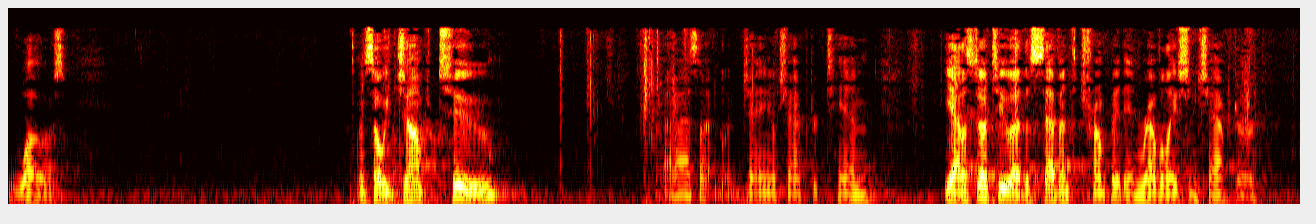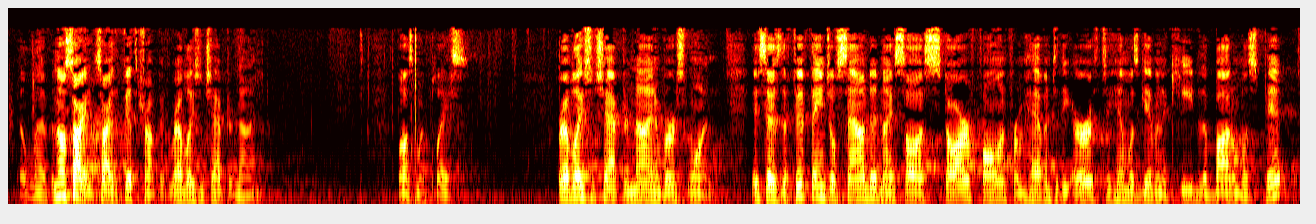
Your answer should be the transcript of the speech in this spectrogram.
woes. And so we jump to, uh, that's not Daniel chapter 10. Yeah, let's go to uh, the seventh trumpet in Revelation chapter 11. No, sorry, sorry, the fifth trumpet, Revelation chapter 9. Lost my place. Revelation chapter 9 and verse 1. It says, The fifth angel sounded, and I saw a star fallen from heaven to the earth. To him was given a key to the bottomless pit.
